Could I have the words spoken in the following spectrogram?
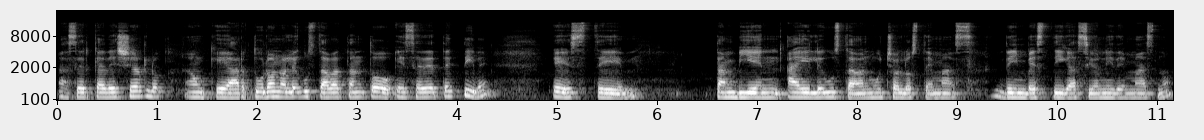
acerca de Sherlock, aunque a Arturo no le gustaba tanto ese detective, este también a él le gustaban mucho los temas de investigación y demás, ¿no?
